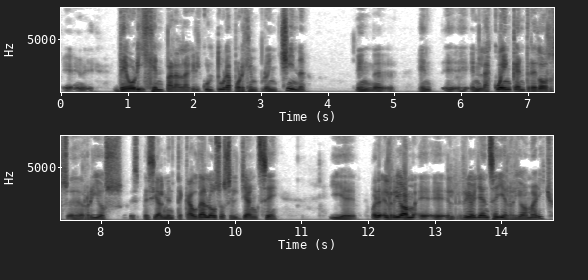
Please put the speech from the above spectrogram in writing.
eh, de origen para la agricultura, por ejemplo en China, en, eh, en, la cuenca entre dos eh, ríos especialmente caudalosos, el Yangtze y eh, bueno, el río, el río Yangtze y el río Amarillo.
